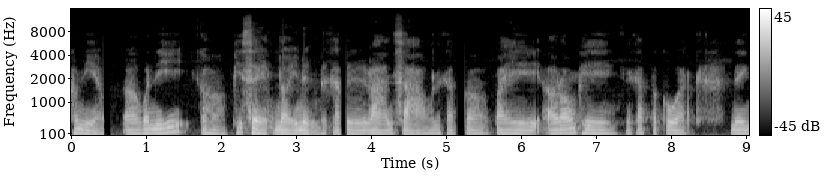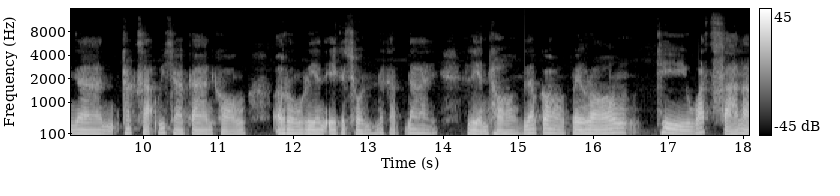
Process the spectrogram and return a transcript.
ข้าวเหนียว วันนี้ก็พิเศษหน่อยหนึ่งนะครับ คือหลานสาวนะครับ ก็ไปร้องเพลงนะครับ ประกวดในงานทักษะวิชาการของโรงเรียนเอกชนนะครับ ได้เหรียญทอง แล้วก็ไปร้องที่วัดสาลา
